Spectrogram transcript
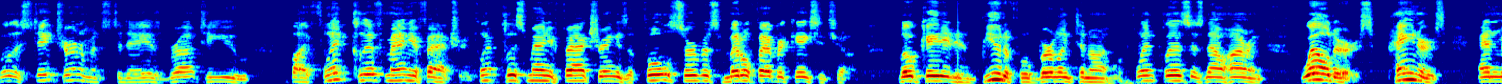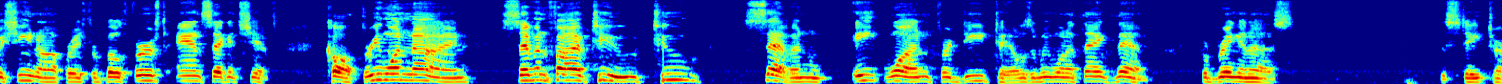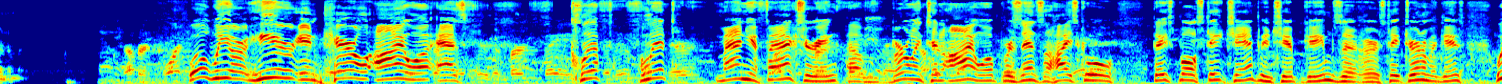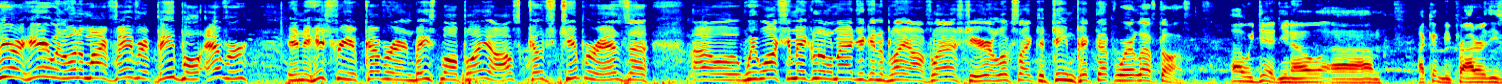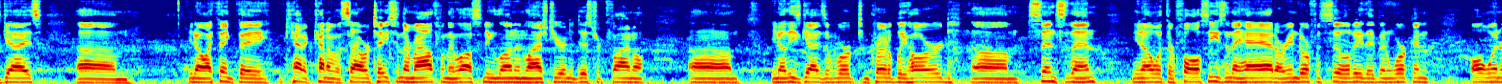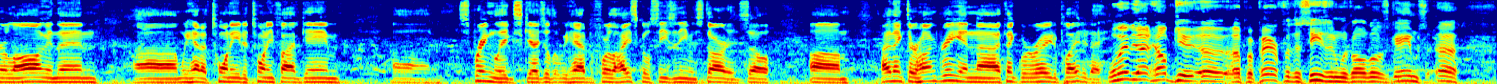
Well, the state tournaments today is brought to you by Flint Cliff Manufacturing. Flint Cliff Manufacturing is a full service metal fabrication shop located in beautiful Burlington, Iowa. Flint Cliff is now hiring welders, painters, and machine operators for both first and second shifts. Call 319 752 2781 for details, and we want to thank them for bringing us the state tournament. Well, we are here in Carroll, Iowa, as Cliff Flint Manufacturing of Burlington, Iowa, presents the high school baseball state championship games uh, or state tournament games. We are here with one of my favorite people ever in the history of covering baseball playoffs, Coach Chip Perez. Uh, uh, we watched him make a little magic in the playoffs last year. It looks like the team picked up where it left off. Uh, we did. You know, um, I couldn't be prouder of these guys. Um, you know, I think they had a kind of a sour taste in their mouth when they lost New London last year in the district final. Um, you know, these guys have worked incredibly hard um, since then. You know, with their fall season they had, our indoor facility, they've been working all winter long, and then um, we had a 20 to 25 game uh, spring league schedule that we had before the high school season even started. So um, I think they're hungry, and uh, I think we're ready to play today. Well, maybe that helped you uh, uh prepare for the season with all those games.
